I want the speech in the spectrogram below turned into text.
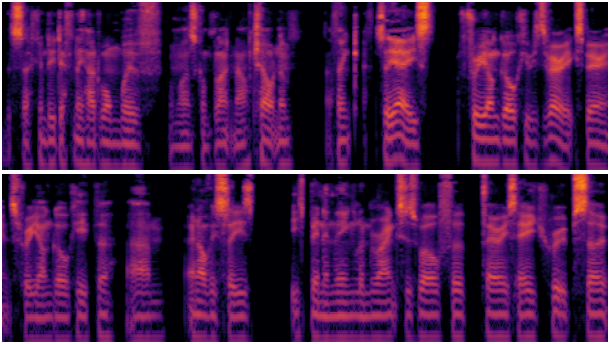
the second. He definitely had one with, my mind's gone blank now, Cheltenham, I think. So yeah, he's, for a young goalkeeper, he's very experienced for a young goalkeeper. Um, and obviously he's, he's been in the England ranks as well for various age groups. So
